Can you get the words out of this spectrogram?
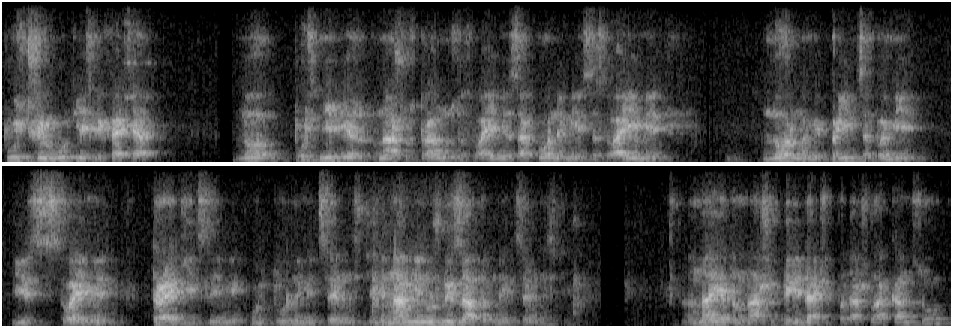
пусть живут, если хотят, но пусть не лезут в нашу страну со своими законами со своими нормами, принципами и своими традициями, культурными ценностями. Нам не нужны западные ценности. На этом наша передача подошла к концу.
